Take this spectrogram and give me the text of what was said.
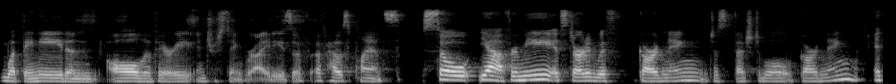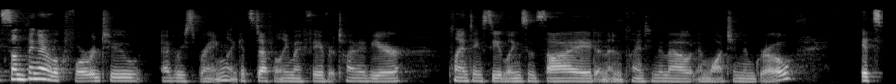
what they need and all the very interesting varieties of, of house plants. So yeah, for me, it started with gardening, just vegetable gardening. It's something I look forward to every spring. Like it's definitely my favorite time of year, planting seedlings inside and then planting them out and watching them grow. It's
